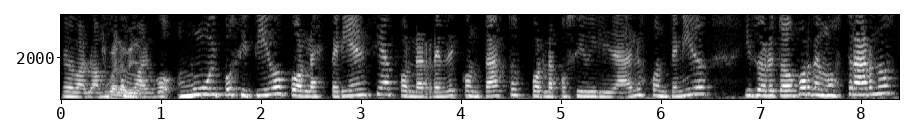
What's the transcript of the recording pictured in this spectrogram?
lo evaluamos como algo muy positivo por la experiencia, por la red de contactos, por la posibilidad de los contenidos y sobre todo por demostrarnos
